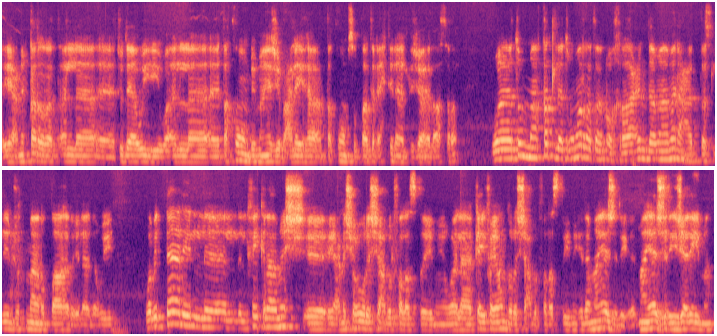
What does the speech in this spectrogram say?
يعني قررت ألا تداويه وألا تقوم بما يجب عليها أن تقوم سلطات الاحتلال تجاه الأسرى. وثم قتلته مرة أخرى عندما منعت تسليم جثمان الطاهر إلى ذويه. وبالتالي الفكرة مش يعني شعور الشعب الفلسطيني ولا كيف ينظر الشعب الفلسطيني إلى ما يجري، ما يجري جريمة.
